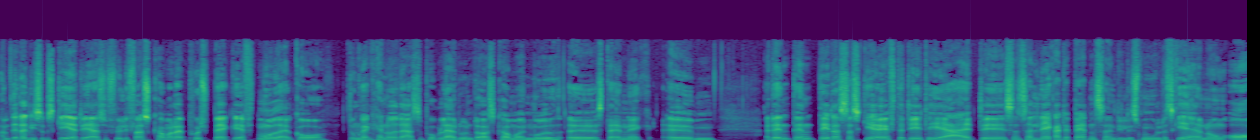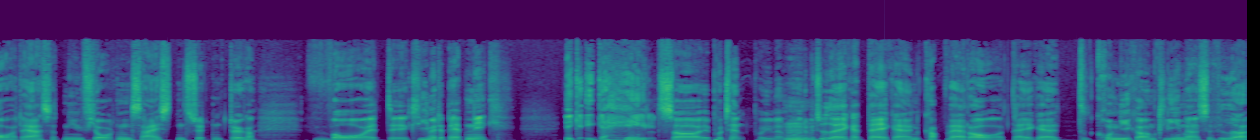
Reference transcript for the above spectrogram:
Jamen, det der ligesom sker, det er selvfølgelig, først kommer der pushback efter, mod Al Gore. Du mm. kan ikke have noget, der er så populært, uden der også kommer en modstand, ikke? Øhm, og den, den, det, der så sker efter det, det er, at øh, så, så lægger debatten sig en lille smule. Der sker jo nogle år, der sådan i en 14, 16, 17 stykker, hvor at øh, klimadebatten ikke ikke, ikke er helt så øh, potent på en eller anden mm. måde. Det betyder ikke, at der ikke er en kop hvert år, og der ikke er kronikker om klima videre.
